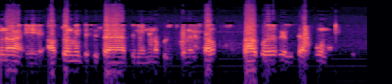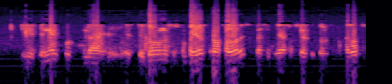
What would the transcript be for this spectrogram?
una, eh, actualmente se está teniendo una política en el Estado para poder realizar una. Eh, tener la, este, todos nuestros compañeros trabajadores, la seguridad social de todos los trabajadores.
